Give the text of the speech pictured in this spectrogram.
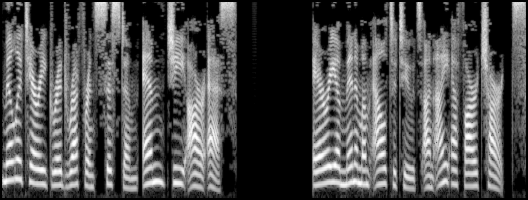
Military Grid Reference System MGRS Area minimum altitudes on IFR charts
